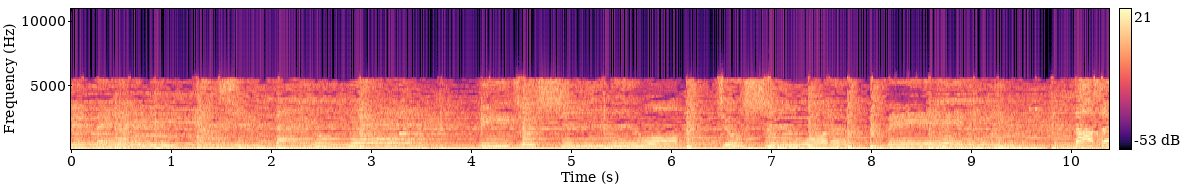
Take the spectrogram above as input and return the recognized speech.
眼泪，现在、永远，你就是我，就是我的悲。大声。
